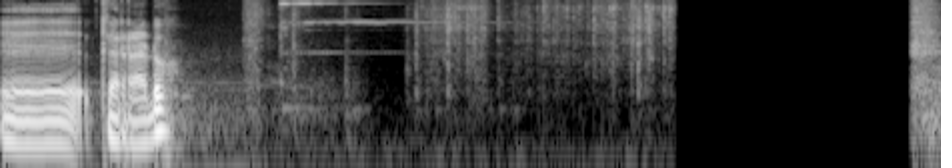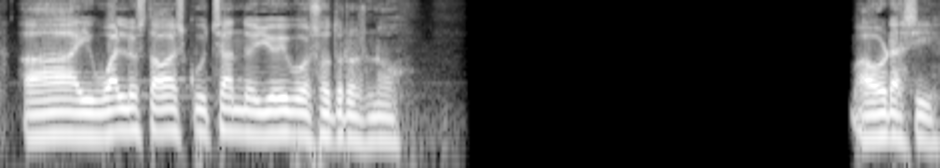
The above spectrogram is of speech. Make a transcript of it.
Eh, qué raro. Ah, igual lo estaba escuchando yo y vosotros no. Ahora sí.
